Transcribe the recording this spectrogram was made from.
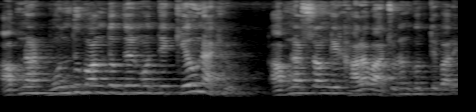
আপনার বন্ধু বান্ধবদের মধ্যে কেউ না কেউ আপনার সঙ্গে খারাপ আচরণ করতে পারে।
